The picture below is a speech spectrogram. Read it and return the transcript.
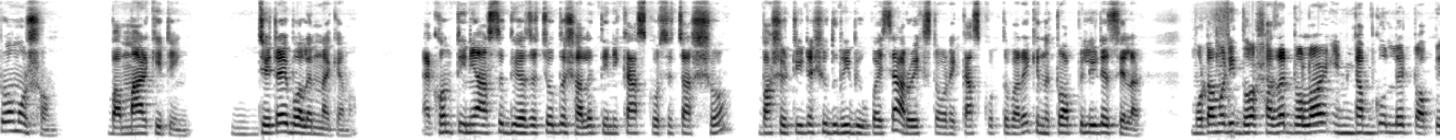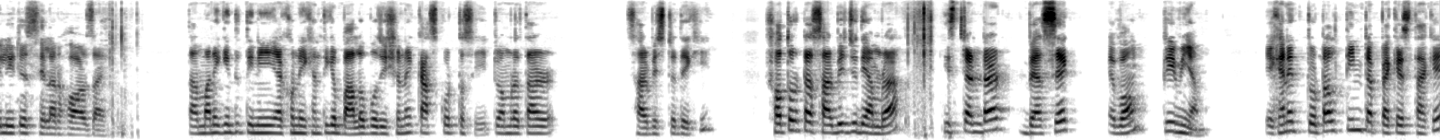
প্রমোশন বা মার্কেটিং যেটাই বলেন না কেন। এখন তিনি আসছে দুই হাজার চোদ্দ সালে, তিনি কাজ করছে চারশো বাষট্টিটা, শুধু রিভিউ পাইছে আরও এক্সট্রা অনেক কাজ করতে পারে, কিন্তু টপ রিলেটেড সেলার মোটামুটি দশ হাজার ডলার ইনকাম করলে টপ রিলেটেড সেলার হওয়া যায়। তার মানে কিন্তু তিনি এখন এখান থেকে ভালো পজিশনে কাজ করতেছে। একটু আমরা তার সার্ভিসটা দেখি। সতেরোটা সার্ভিস যদি আমরা স্ট্যান্ডার্ড বেসিক এবং প্রিমিয়াম এখানে টোটাল তিনটা প্যাকেজ থাকে।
